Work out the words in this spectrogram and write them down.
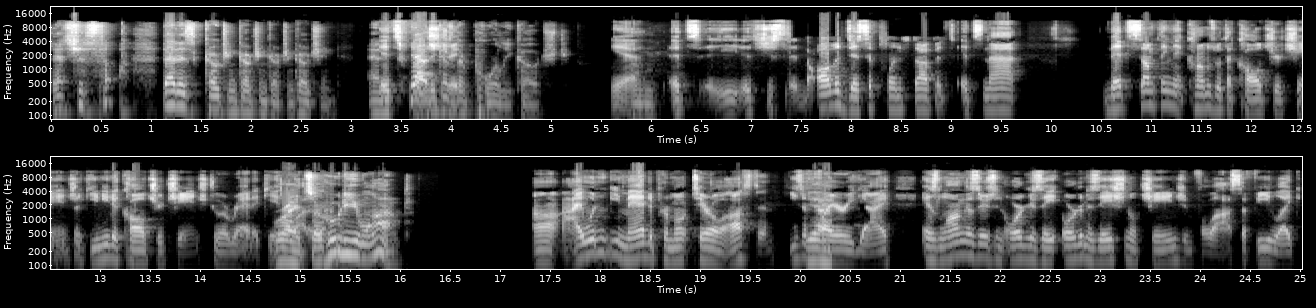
That's just that is coaching, coaching, coaching, coaching, and It's yeah, because they're poorly coached. Yeah, Um, it's it's just all the discipline stuff. It's it's not. That's something that comes with a culture change. Like you need a culture change to eradicate. right. So who do you want? Uh, I wouldn't be mad to promote Teryl Austin. He's a Yeah. fiery guy. As long as there's an organiza- organizational change in philosophy, like,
